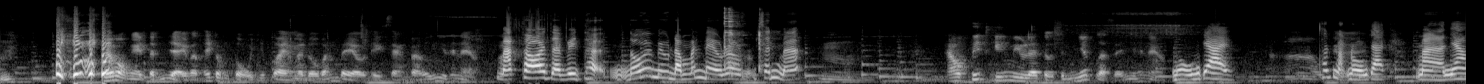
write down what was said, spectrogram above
Nếu một ngày tỉnh dậy và thấy trong tủ chỉ toàn là đồ bánh bèo thì sàn phản ứng như thế nào? mặc thôi tại vì th- đối với Miu đầm bánh bèo rất xinh mà Ừ. outfit khiến Miu Lê tự tin nhất là sẽ như thế nào đồ con trai à, thích ok. mặc đồ con trai mà nha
